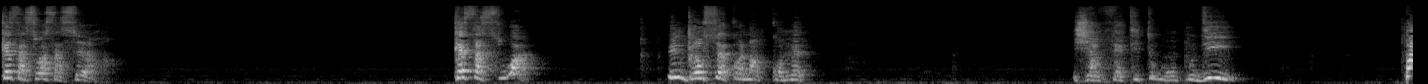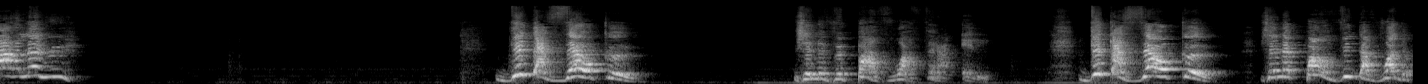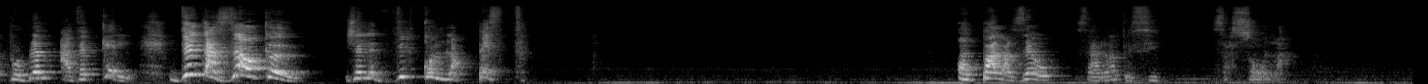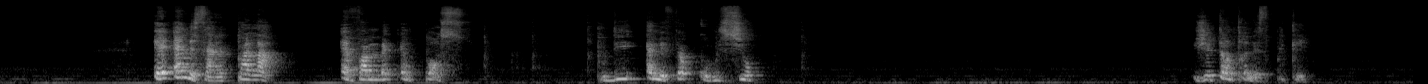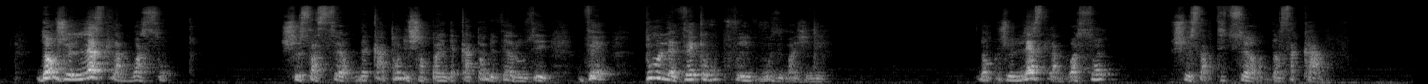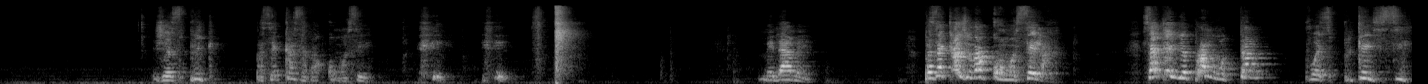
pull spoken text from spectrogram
que ça soit sa soeur, que ça soit une grande soeur qu'on a en commun, j'avertis tout le monde pour dire, parlez-lui. Dites à Zéo que je ne veux pas avoir affaire à elle. Dites à Zéo que je n'ai pas envie d'avoir de problème avec elle. Dites à Zéo que je l'ai vite comme la peste. On parle à Zéo, ça rentre ici, ça sort là. Et elle ne s'arrête pas là. Elle va mettre un poste pour dire, elle me fait commission. J'étais en train d'expliquer. Donc je laisse la boisson chez sa soeur, des cartons de champagne, des cartons de verre rosé, tous les verres que vous pouvez vous imaginer. Donc je laisse la boisson chez sa petite soeur, dans sa cave. J'explique, parce que quand ça va commencer, mesdames, parce que quand je vais commencer là, c'est que je prends mon temps pour expliquer ici.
